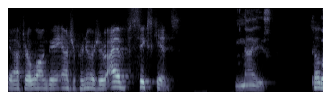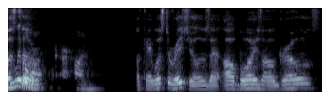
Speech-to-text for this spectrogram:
you know, after a long day entrepreneurship. I have six kids. Nice. So what's the little the, ones are fun. Okay, what's the ratio? Is that all boys, all girls?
